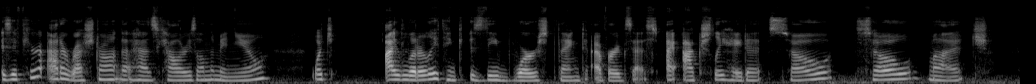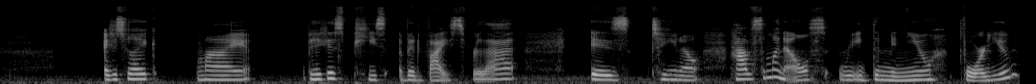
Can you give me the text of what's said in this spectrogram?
is if you're at a restaurant that has calories on the menu, which I literally think is the worst thing to ever exist. I actually hate it so, so much. I just feel like my biggest piece of advice for that is to, you know, have someone else read the menu for you.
